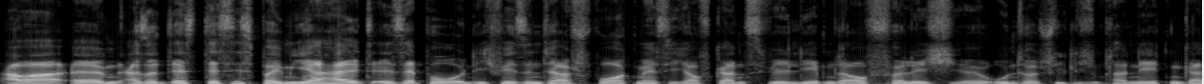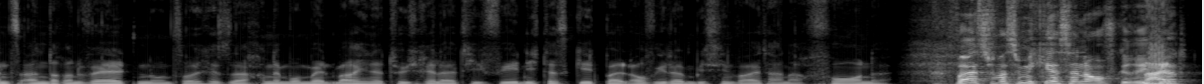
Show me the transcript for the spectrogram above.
aber ähm, also das, das ist bei mir halt, äh, Seppo und ich, wir sind da sportmäßig auf ganz, wir leben da auf völlig äh, unterschiedlichen Planeten, ganz anderen Welten und solche Sachen. Im Moment mache ich natürlich relativ wenig, das geht bald auch wieder ein bisschen weiter nach vorne. Weißt du, was mich gestern aufgeregt nein. hat?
